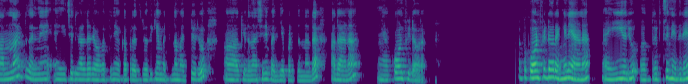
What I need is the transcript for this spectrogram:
നന്നായിട്ട് തന്നെ ഈ ചെടികളുടെ രോഗത്തിനെയൊക്കെ പ്രതിരോധിക്കാൻ പറ്റുന്ന മറ്റൊരു കീടനാശിനി പരിചയപ്പെടുത്തുന്നത്. അതാണ് കോൺഫിഡോറ. അപ്പോൾ കോൺഫിഡർ എങ്ങനെയാണ് ഈ ഒരു ത്രിപ്സിനെതിരെ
